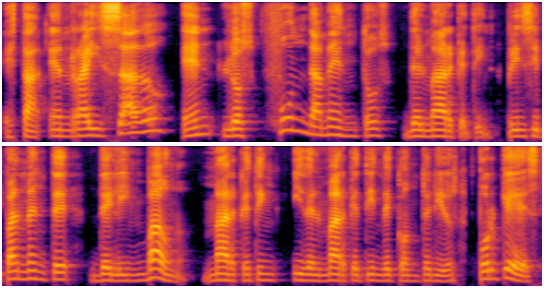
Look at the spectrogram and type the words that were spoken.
está enraizado en los fundamentos del marketing, principalmente del inbound marketing y del marketing de contenidos, porque es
